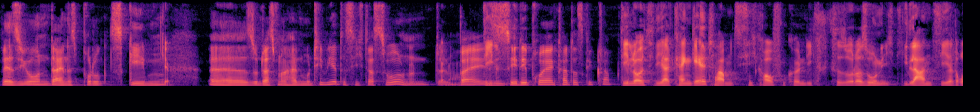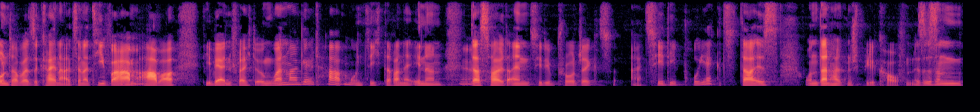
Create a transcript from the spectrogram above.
Version deines Produkts geben, äh, sodass man halt motiviert ist, sich das zu holen. Und äh, Genau. bei Die- CD-Projekt hat das geklappt. Die Leute, die halt kein Geld haben, die sich nicht kaufen können, die kriegst du so oder so nicht. Die laden sich halt runter, weil sie keine Alternative haben. Aber die werden vielleicht irgendwann mal Geld haben und sich daran erinnern, dass halt ein CD-Projekt, ein CD-Projekt da ist und dann halt ein Spiel kaufen. Es ist ein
